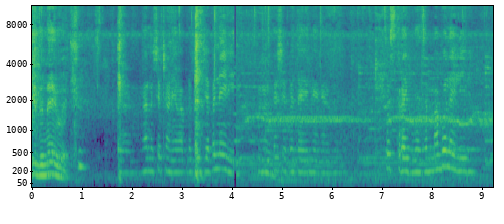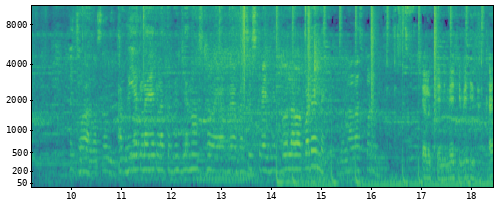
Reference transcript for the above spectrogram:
કીધું નહીં હોય. હાલો શેઠાણી આપણે ભજીયા બનાવીએ. પછી બધા એને સબસ્ક્રાઈબ ને જમવા બોલાવી લેવી. આપણે એકલા એકલા તો ભજીયા ન જ ખવાય. આપણે આપણા સબસ્ક્રાઈબ ને બોલાવવા પડે ને. બોલાવવા જ પડે. ચાલુક્યાની મેથી તો હા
